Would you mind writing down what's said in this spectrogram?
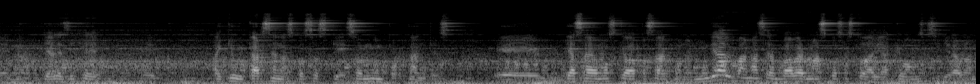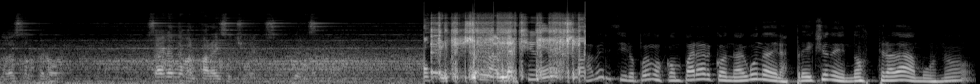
eh, ya les dije, eh, hay que ubicarse en las cosas que son importantes. Eh, ya sabemos qué va a pasar con el mundial, van a ser, va a haber más cosas todavía que vamos a seguir hablando de eso, pero salgan de Valparaíso, chilenos. A ver si lo podemos comparar con alguna de las predicciones de Nostradamus, ¿no?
